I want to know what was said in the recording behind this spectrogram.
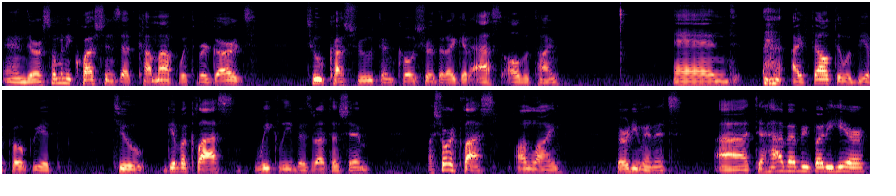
And there are so many questions that come up with regards to kashrut and kosher that I get asked all the time. And I felt it would be appropriate to give a class weekly, Bezrat Hashem, a short class online, 30 minutes, uh, to have everybody here,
